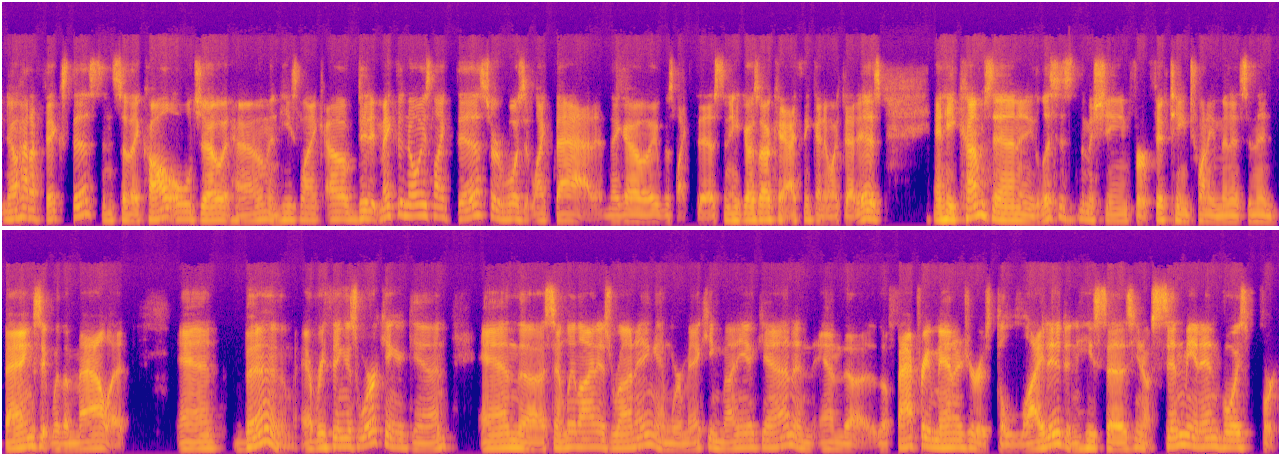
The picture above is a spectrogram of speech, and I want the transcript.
know how to fix this?" And so they call old Joe at home, and he's like, "Oh, did it make the noise like this, or was it like that?" And they go, "It was like this." And he goes, "Okay, I think I know what that is." And he comes in and he listens to the machine for 15, 20 minutes, and then bangs it with a mallet and boom, everything is working again. And the assembly line is running and we're making money again. And, and the, the factory manager is delighted. And he says, you know, send me an invoice for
